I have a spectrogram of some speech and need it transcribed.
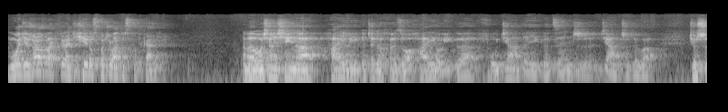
młodzieżowa, która dzisiaj rozpoczęła to spotkanie. 那么我相信啊，还有一个这个合作，还有一个附加的一个增值价值，对吧？就是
